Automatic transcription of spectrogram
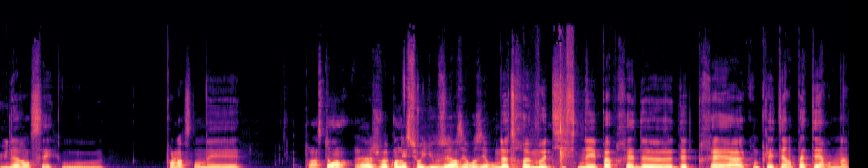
une avancée. Ou pour l'instant, on est... Pour l'instant, là, je vois qu'on est sur user 00. notre motif n'est pas prêt d'être prêt à compléter un pattern.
